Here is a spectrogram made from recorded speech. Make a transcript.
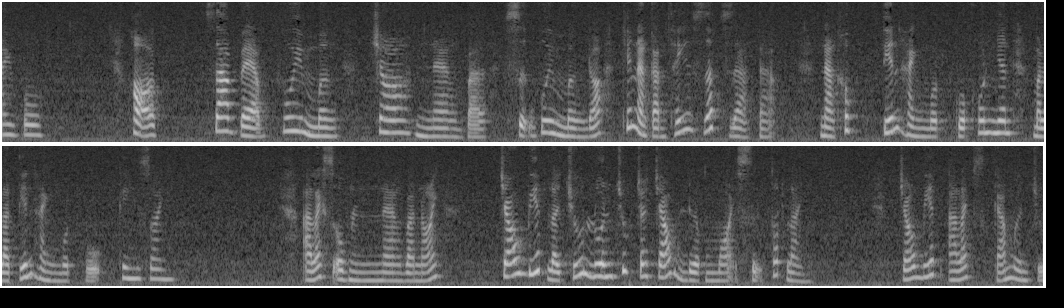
Ivo. Họ ra vẻ vui mừng cho nàng và sự vui mừng đó khiến nàng cảm thấy rất giả tạo. Nàng không tiến hành một cuộc hôn nhân mà là tiến hành một vụ kinh doanh. Alex ôm nàng và nói, cháu biết là chú luôn chúc cho cháu được mọi sự tốt lành. Cháu biết, Alex, cảm ơn chú.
